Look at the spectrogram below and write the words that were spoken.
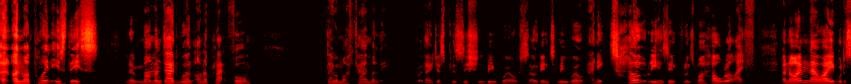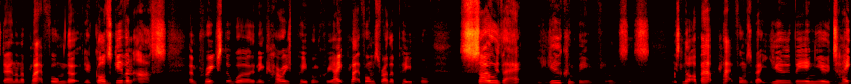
And, and my point is this you know, mum and dad weren't on a platform, they were my family, but they just positioned me well, sowed into me well, and it totally has influenced my whole life. And I'm now able to stand on a platform that God's given us and preach the word and encourage people and create platforms for other people so that you can be influencers. It's not about platforms, about you being you. Take,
